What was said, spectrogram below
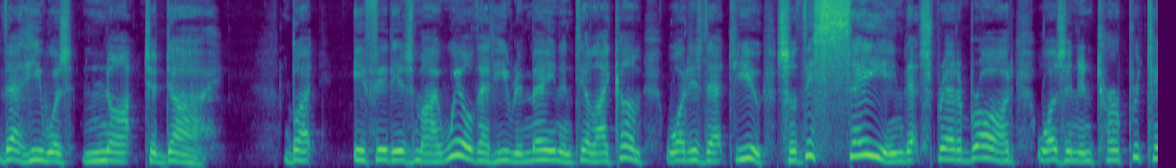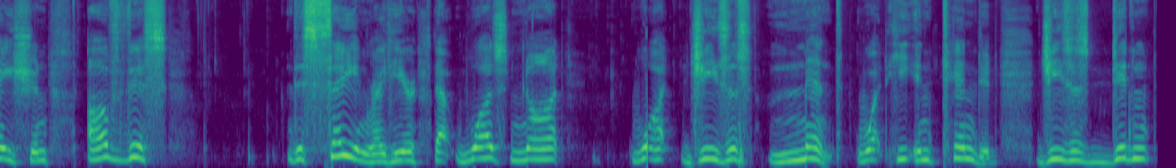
that he was not to die. But if it is my will that he remain until I come, what is that to you? So, this saying that spread abroad was an interpretation of this, this saying right here that was not what Jesus meant, what he intended. Jesus didn't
